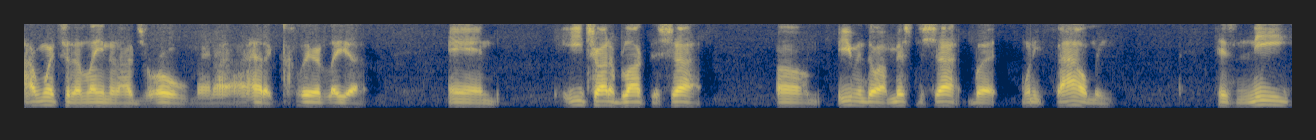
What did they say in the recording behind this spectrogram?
I went to the lane and I drove. Man, I, I, had a clear layup, and he tried to block the shot. Um, even though I missed the shot, but when he fouled me, his knee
